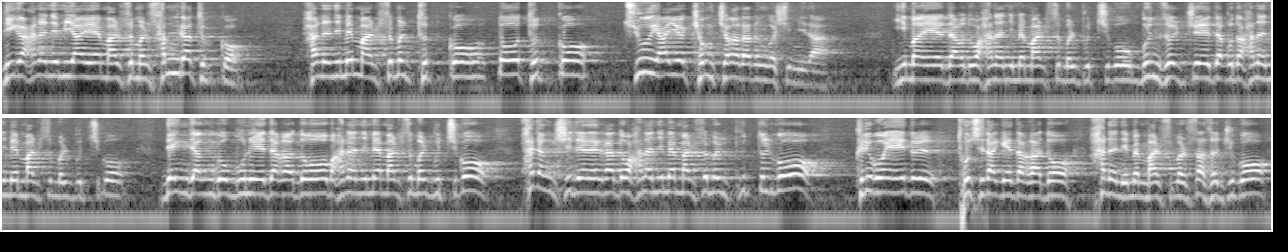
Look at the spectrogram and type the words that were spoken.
네가 하나님 야의 말씀을 삼가 듣고 하나님의 말씀을 듣고 또 듣고 주의하여 경청하라는 것입니다. 이마에다가도 하나님의 말씀을 붙이고 문설주에다가도 하나님의 말씀을 붙이고 냉장고 문에다가도 하나님의 말씀을 붙이고 화장실에다가도 하나님의 말씀을 붙들고 그리고 애들 도시락에다가도 하나님의 말씀을 싸서 주고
